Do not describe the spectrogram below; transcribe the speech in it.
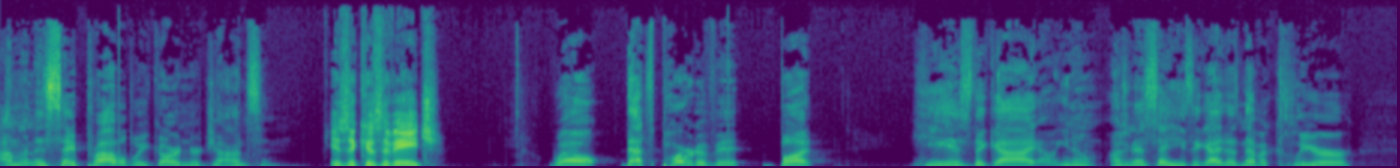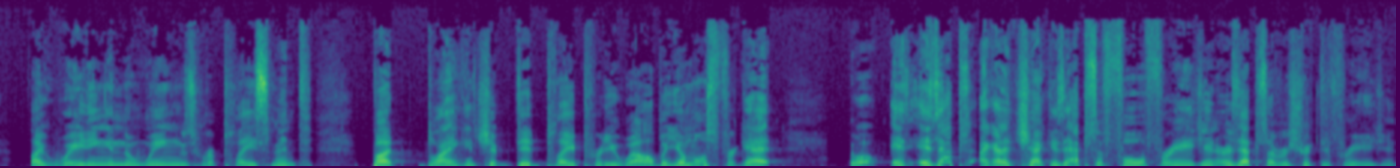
I'm going to say probably Gardner Johnson. Is it because of age? Well, that's part of it, but he is the guy. Oh, you know, I was going to say he's the guy that doesn't have a clear, like, waiting in the wings replacement, but Blankenship did play pretty well. But you almost forget. Well, is, is Epps? I got to check. Is Epps a full free agent or is Epps a restricted free agent?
